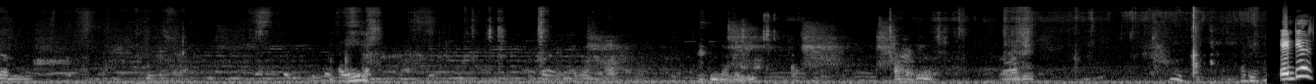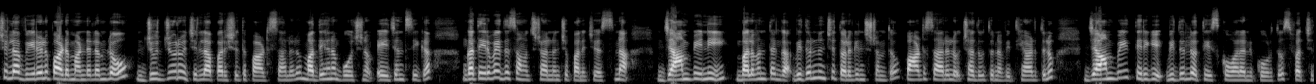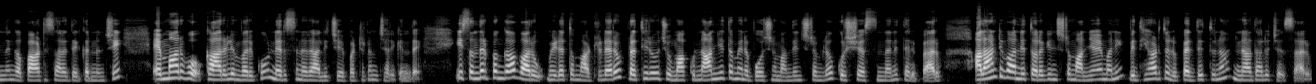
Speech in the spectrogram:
やるあ Thank you. ఎన్టీఆర్ జిల్లా వీరులపాడు మండలంలో జుజ్జూరు జిల్లా పరిషత్ పాఠశాలలో మధ్యాహ్న భోజనం ఏజెన్సీగా గత ఇరవై ఐదు సంవత్సరాల నుంచి పనిచేస్తున్న జాంబీని బలవంతంగా విధుల నుంచి తొలగించడంతో పాఠశాలలో చదువుతున్న విద్యార్థులు జాంబీ తిరిగి విధుల్లో తీసుకోవాలని కోరుతూ స్వచ్ఛందంగా పాఠశాల దగ్గర నుంచి ఎంఆర్ఓ కార్యాలయం వరకు నిరసన ర్యాలీ చేపట్టడం జరిగింది. ఈ సందర్భంగా వారు మీడియాతో మాట్లాడారు. ప్రతిరోజు మాకు నాణ్యతమైన భోజనం అందించడంలో కృషి చేస్తుందని తెలిపారు. అలాంటి వారిని తొలగించడం అన్యాయమని విద్యార్థులు పెద్ద ఎత్తున నినాదాలు చేశారు.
